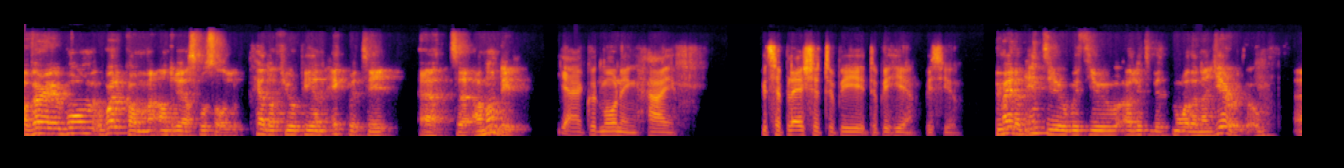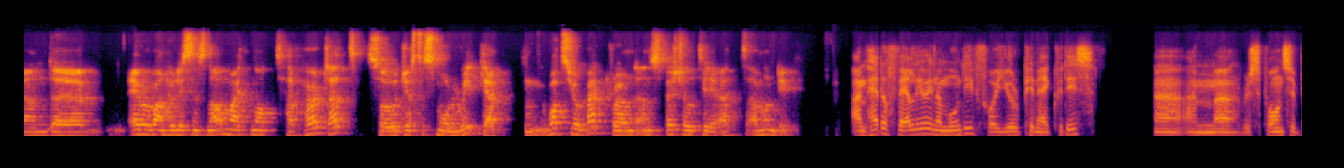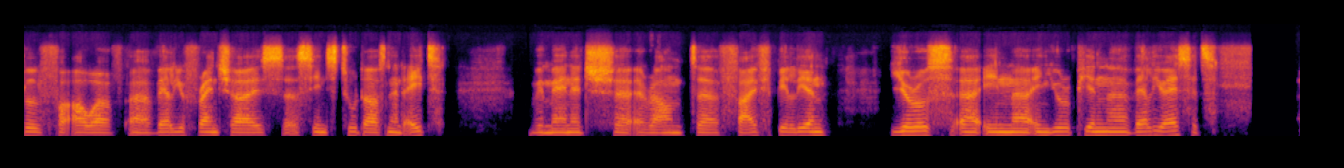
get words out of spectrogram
A very warm welcome, Andreas Wosol, Head of European Equity at Amundi. Yeah, good morning. Hi. It's a pleasure to be to be here with you. We made an interview with you a little bit more than a year ago, and uh, everyone who listens now might not have heard that. So, just a small recap. What's your background and specialty at Amundi? I'm head of value in Amundi for European equities. Uh, I'm uh, responsible for our uh, value franchise uh, since 2008 we manage uh, around uh, 5 billion euros uh, in in European value assets.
